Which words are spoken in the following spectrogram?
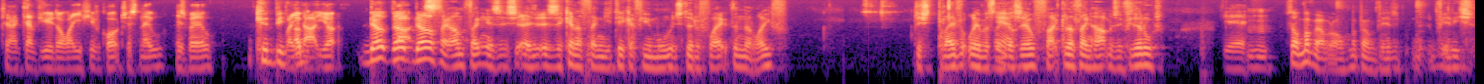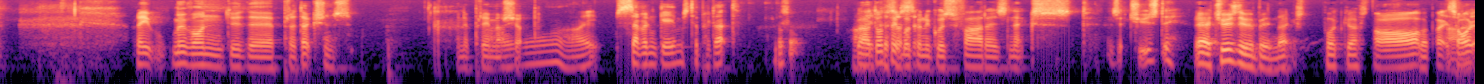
kind of give you the life you've got just now as well. could be. Like Um, that, you're the, the, the other thing I'm thinking is, is is the kind of thing you take a few moments to reflect on their life, just privately within Yeah. yourself. That kind of thing happens in funerals. yeah. So maybe I'm wrong. Maybe I'm very varies. Right, move on to the predictions in the Premiership. All right, seven games to predict. That's it. Well, I don't think we're going to go as far as next. Is it Tuesday? Yeah, Tuesday would be next podcast. Oh, but it's Ah, on.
